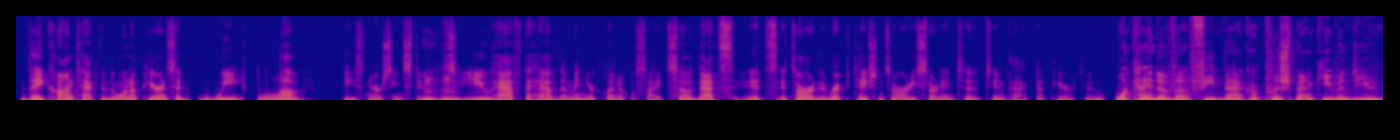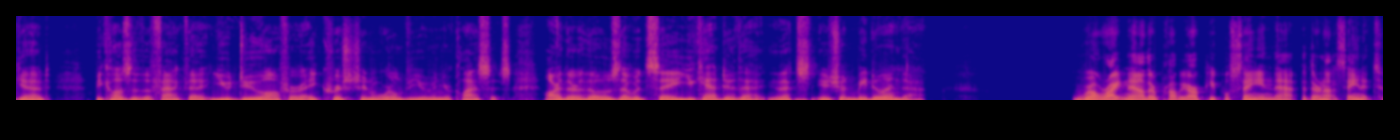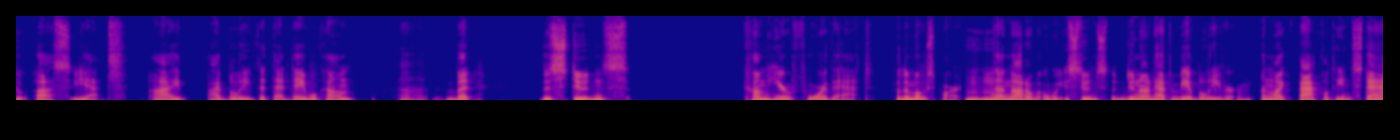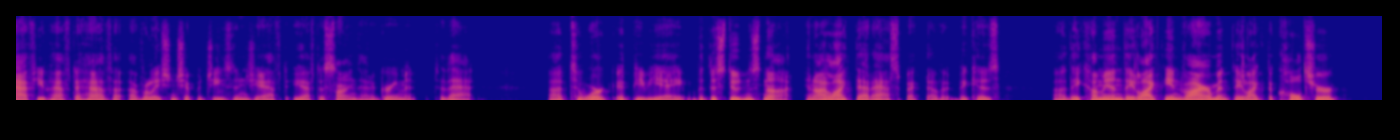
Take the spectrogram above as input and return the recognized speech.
They contacted the one up here and said, "We love these nursing students. Mhm. You have to have them in your clinical site." So that's it's it's already the reputation's already starting to to impact up here too. What kind of uh, feedback or pushback even do you get because of the fact that you do offer a Christian worldview in your classes? Are there those that would say you can't do that? That's you shouldn't be doing that. Well, right now there probably are people saying that, but they're not saying it to us yet. I I believe that that day will come, uh, but the students come here for that for the most part. Mhm. Now, not a, we, students do not have to be a believer. Unlike faculty and staff, you have to have a, a relationship with Jesus. And you have to you have to sign that agreement to that uh, to work at PBA. But the students not, and I like that aspect of it because uh, they come in, they like the environment, they like the culture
